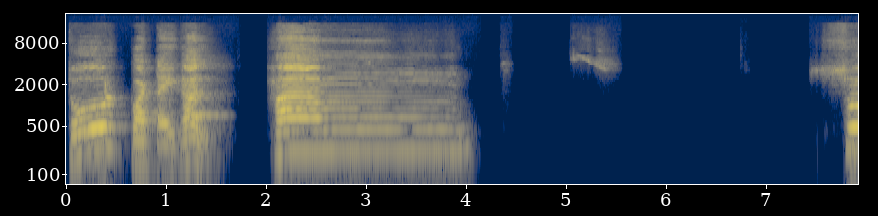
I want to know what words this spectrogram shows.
தோள் பட்டைகள் ஹம் சோ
